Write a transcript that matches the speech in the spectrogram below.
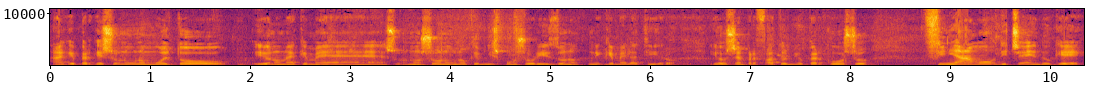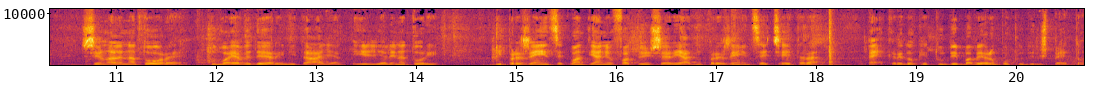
anche perché sono uno molto io non è che me, non sono uno che mi sponsorizzo né che me la tiro. Io ho sempre fatto il mio percorso. Finiamo dicendo che se un allenatore, tu vai a vedere in Italia gli allenatori di presenze, quanti anni ho fatto in Serie A di presenze, eccetera, beh, credo che tu debba avere un po' più di rispetto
